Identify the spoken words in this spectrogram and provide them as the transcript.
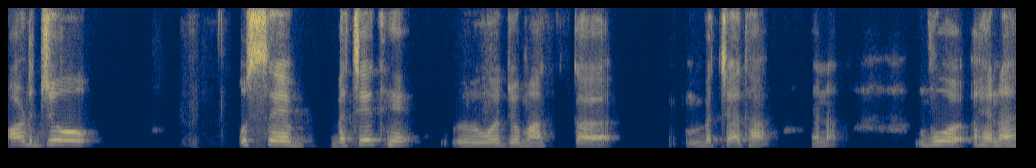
اور جو اس سے بچے تھے، وہ جو ماں کا بچہ تھا، ہے نا، وہ ہے نا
